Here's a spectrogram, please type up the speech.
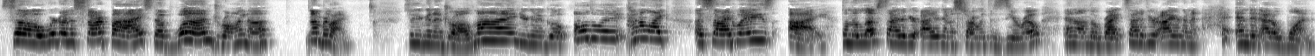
So we're going to start by step one, drawing a number line. So you're going to draw a line. You're going to go all the way, kind of like a sideways I. So on the left side of your I, you're going to start with a zero. And on the right side of your I, you're going to end it at a one.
